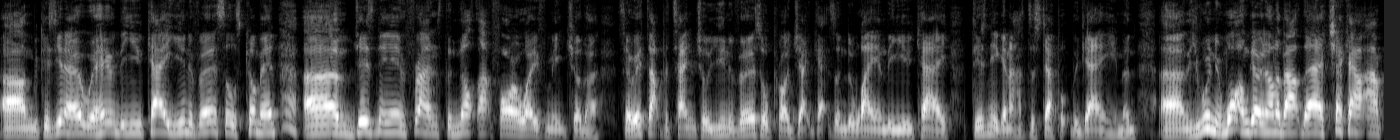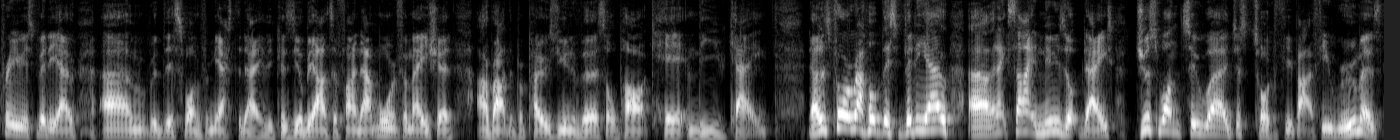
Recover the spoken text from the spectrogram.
Um, because, you know, we're here in the UK, Universal's coming. Um, Disney in France, they're not that far away from each other. So so if that potential Universal project gets underway in the UK, Disney are going to have to step up the game. And um, if you're wondering what I'm going on about there, check out our previous video um, with this one from yesterday because you'll be able to find out more information about the proposed Universal Park here in the UK. Now, just before I wrap up this video, uh, an exciting news update, just want to uh, just talk a few, about a few rumours.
